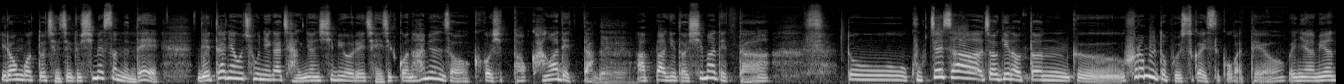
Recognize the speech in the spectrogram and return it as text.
이런 것도 제재도 심했었는데 네타냐후 총리가 작년 12월에 재집권하면서 그것이 더 강화됐다. 네. 압박이 더 심화됐다. 또 국제사적인 어떤 그 흐름을 또 볼 수가 있을 것 같아요. 왜냐하면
